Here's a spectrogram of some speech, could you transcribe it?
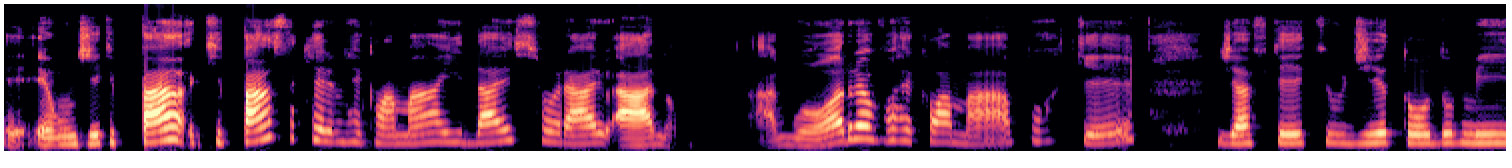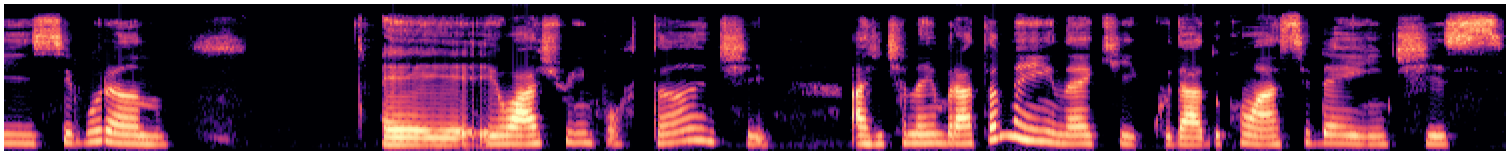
É, é um dia que, pa que passa querendo reclamar e dá esse horário, ah, não, agora eu vou reclamar porque já fiquei aqui o dia todo me segurando. É, eu acho importante a gente lembrar também, né, que cuidado com acidentes,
